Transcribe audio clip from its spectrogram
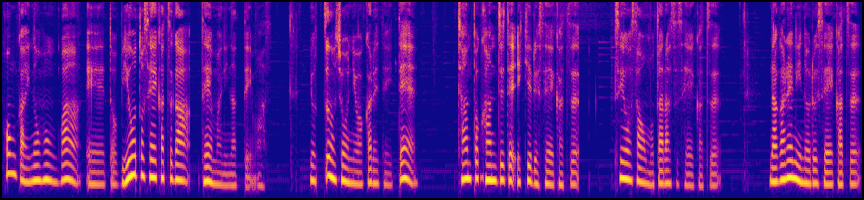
今回の本は、えーと、美容と生活がテーマになっています。4つの章に分かれていてちゃんと感じて生きる生活強さをもたらす生活流れに乗る生活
